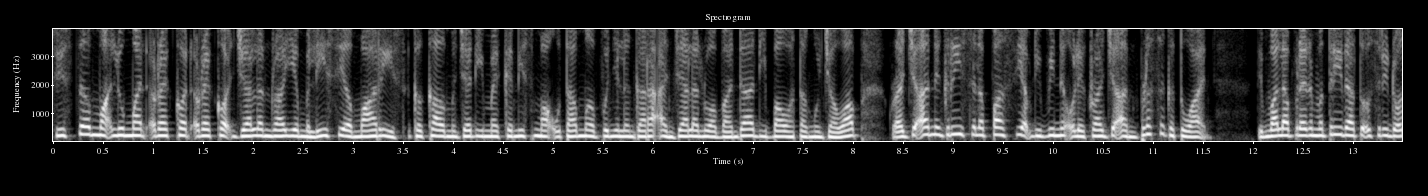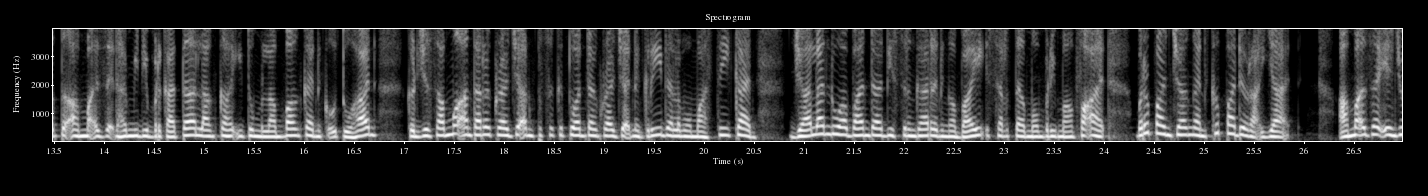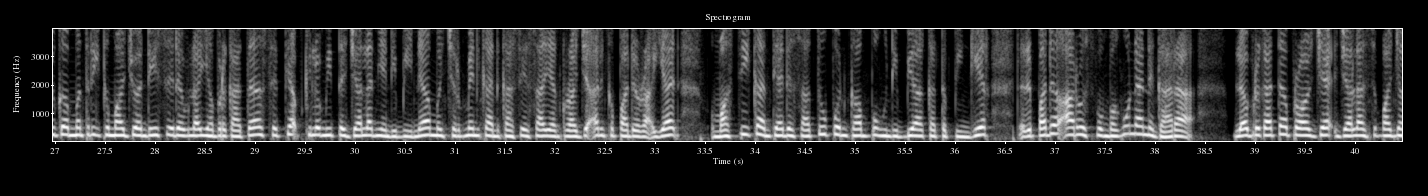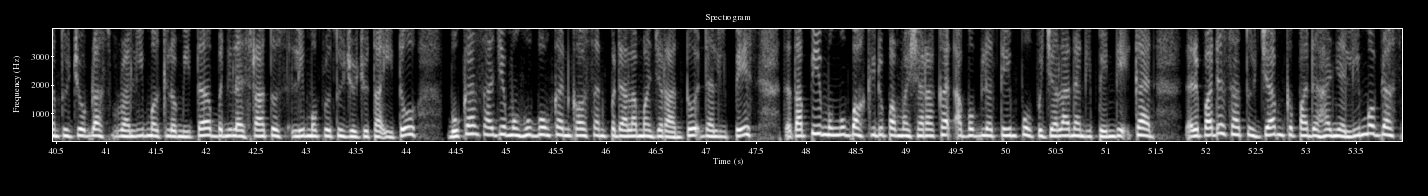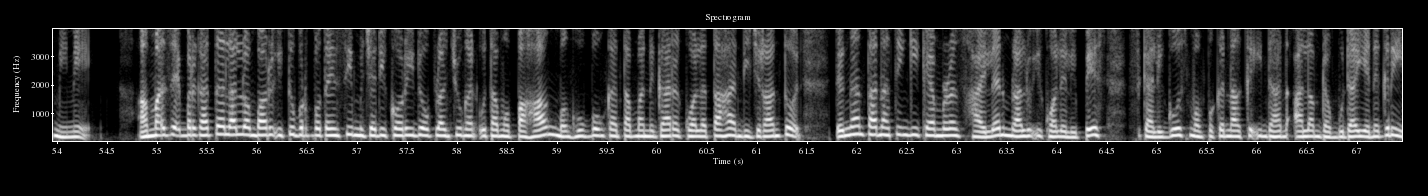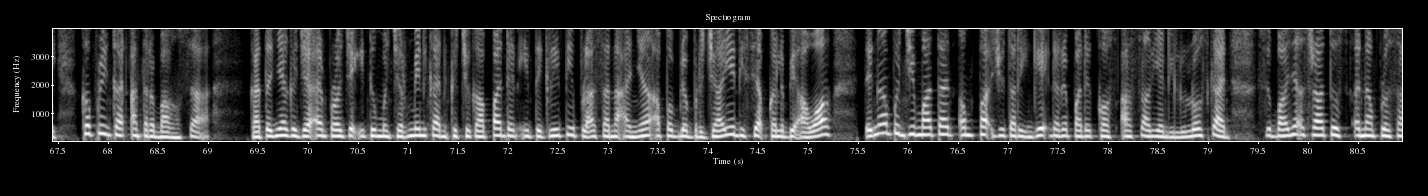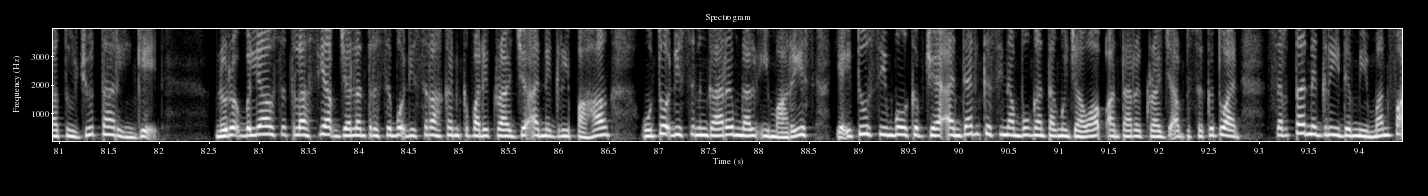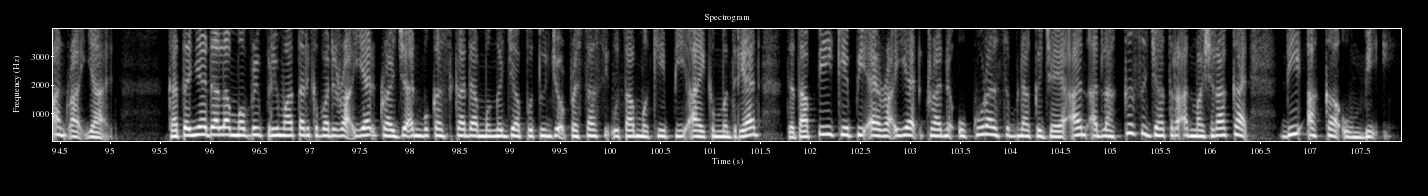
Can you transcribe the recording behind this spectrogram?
Sistem Maklumat Rekod-Rekod Jalan Raya Malaysia MARIS kekal menjadi mekanisme utama penyelenggaraan jalan luar bandar di bawah tanggungjawab kerajaan negeri selepas siap dibina oleh Kerajaan Persekutuan. Timbalan Perdana Menteri Datuk Seri Dr. Ahmad Zaid Hamidi berkata langkah itu melambangkan keutuhan kerjasama antara Kerajaan Persekutuan dan Kerajaan Negeri dalam memastikan jalan luar bandar diselenggara dengan baik serta memberi manfaat berpanjangan kepada rakyat. Ahmad Zaid yang juga Menteri Kemajuan Desa dan Wilayah berkata setiap kilometer jalan yang dibina mencerminkan kasih sayang kerajaan kepada rakyat memastikan tiada satu pun kampung dibiarkan terpinggir daripada arus pembangunan negara. Beliau berkata projek jalan sepanjang 17.5 km bernilai 157 juta itu bukan sahaja menghubungkan kawasan pedalaman Jerantut dan Lipis tetapi mengubah kehidupan masyarakat apabila tempoh perjalanan dipendekkan daripada 1 jam kepada hanya 15 minit. Ahmad Zaid berkata laluan baru itu berpotensi menjadi koridor pelancongan utama Pahang menghubungkan Taman Negara Kuala Tahan di Jerantut dengan Tanah Tinggi Camerons Highland melalui Kuala Lipis sekaligus memperkenal keindahan alam dan budaya negeri ke peringkat antarabangsa. Katanya kejayaan projek itu mencerminkan kecekapan dan integriti pelaksanaannya apabila berjaya disiapkan lebih awal dengan penjimatan 4 juta ringgit daripada kos asal yang diluluskan sebanyak 161 juta ringgit. Menurut beliau, setelah siap jalan tersebut diserahkan kepada Kerajaan Negeri Pahang untuk diselenggara melalui MARIS iaitu simbol kepercayaan dan kesinambungan tanggungjawab antara Kerajaan Persekutuan serta negeri demi manfaat rakyat. Katanya dalam memberi perkhidmatan kepada rakyat, kerajaan bukan sekadar mengejar petunjuk prestasi utama KPI kementerian tetapi KPI rakyat kerana ukuran sebenar kejayaan adalah kesejahteraan masyarakat di akar umbi.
